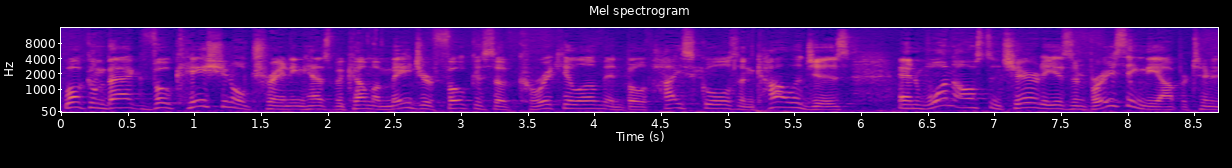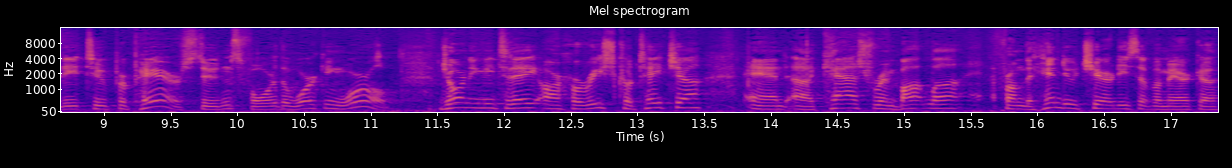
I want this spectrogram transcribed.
Welcome back. Vocational training has become a major focus of curriculum in both high schools and colleges, and one Austin charity is embracing the opportunity to prepare students for the working world. Joining me today are Harish Kotecha and uh, Kash Rimbatla from the Hindu Charities of America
